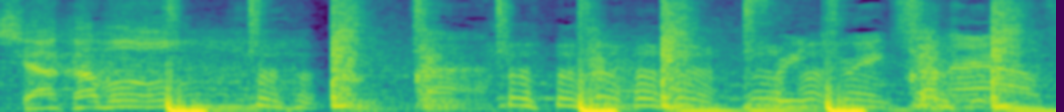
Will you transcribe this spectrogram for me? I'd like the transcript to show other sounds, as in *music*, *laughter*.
Se acabó. *laughs* Free drinks in the house.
